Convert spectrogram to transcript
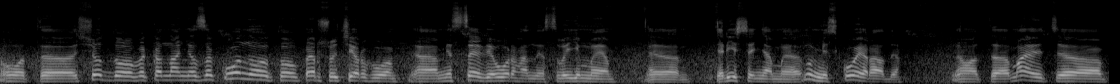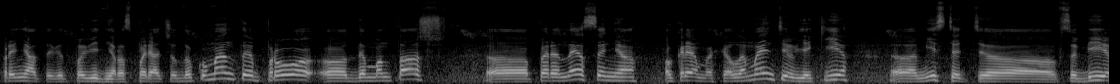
От е, щодо виконання закону, то в першу чергу е, місцеві органи своїми е, рішеннями ну, міської ради от, е, мають е, прийняти відповідні розпорядчі документи про е, демонтаж, е, перенесення окремих елементів, які е, містять е, в собі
